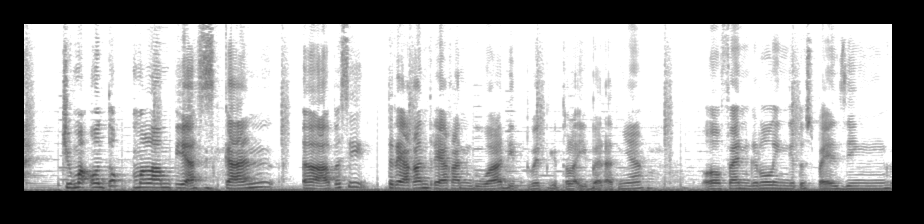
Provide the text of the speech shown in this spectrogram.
Cuma untuk melampiaskan eh, apa sih teriakan-teriakan gue di tweet gitulah ibaratnya. Uh, fangirling gitu spazzing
